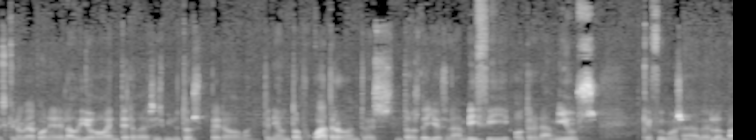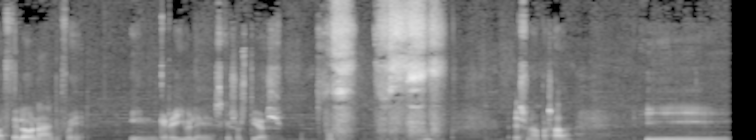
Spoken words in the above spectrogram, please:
es que no voy a poner el audio entero de 6 minutos, pero bueno, tenía un top 4, entonces dos de ellos eran Bifi, otro era Muse, que fuimos a verlo en Barcelona, que fue increíble, es que esos tíos es una pasada. Y,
